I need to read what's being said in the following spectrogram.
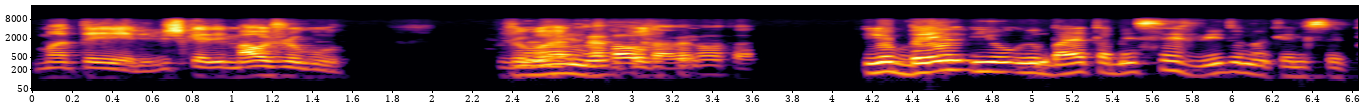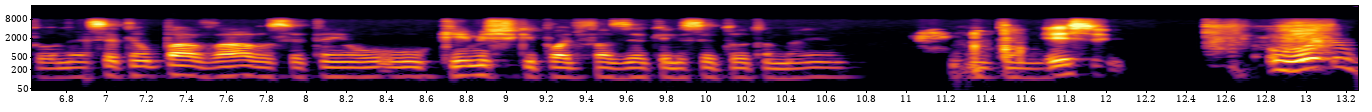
manter ele, visto que ele mal jogou. Jogou não, vai voltar, vai voltar. E o, e o, e o Bahia tá bem servido naquele setor, né? Você tem o Pavar, você tem o, o Kimmich que pode fazer aquele setor também. Esse, o outro,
